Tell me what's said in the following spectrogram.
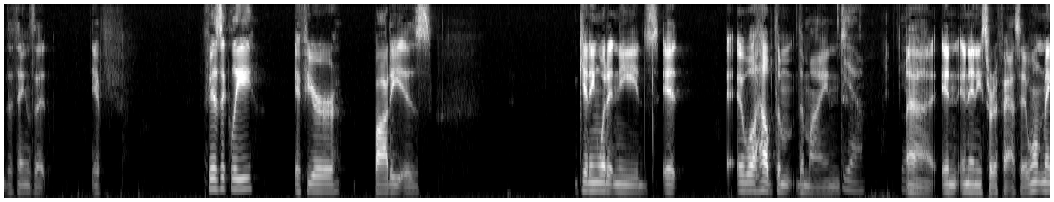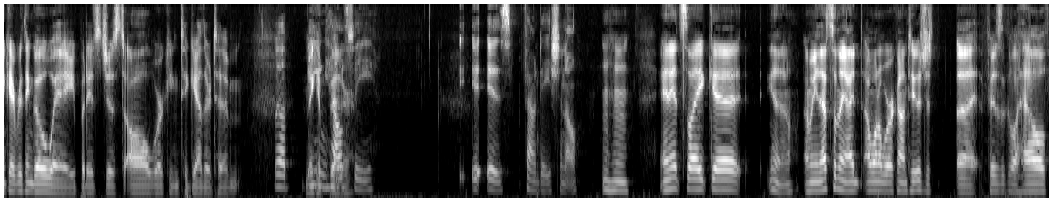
the things that if physically, if your body is getting what it needs, it it will help the the mind Yeah. Uh, in in any sort of facet. It won't make everything go away, but it's just all working together to. Well, Make it being better. healthy is foundational. hmm And it's like, uh, you know, I mean, that's something I I want to work on too. Is just uh, physical health,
